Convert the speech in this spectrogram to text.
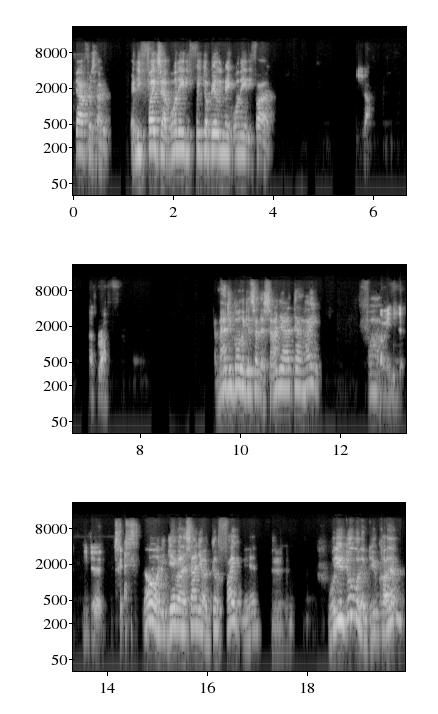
Stafford's height. And he fights at 180. He can barely make 185. Yeah. That's rough. Imagine going against Adesanya at that height. Fuck. I mean, he did. He did. no, and he gave Adesanya a good fight, man. Mhm. What do you do with him? Do you cut him?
